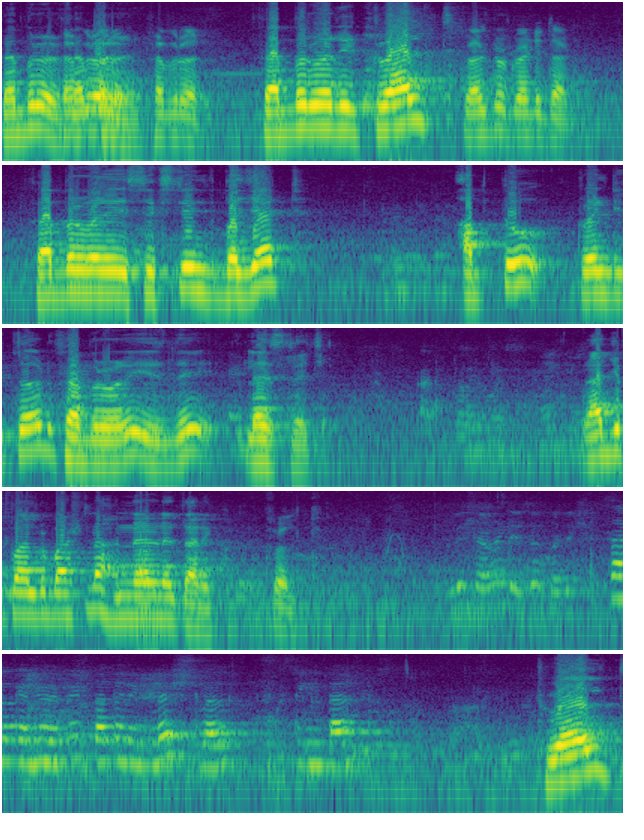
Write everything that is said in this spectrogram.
February February February twelfth 12 to 23rd. February sixteenth budget up to twenty third February is the legislature ರಾಜ್ಯಪಾಲರ ಭಾಷಣ ಹನ್ನೆರಡನೇ ತಾರೀಕು 12th. Sir, can you repeat that in English? 12th, 16th and? Twelfth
